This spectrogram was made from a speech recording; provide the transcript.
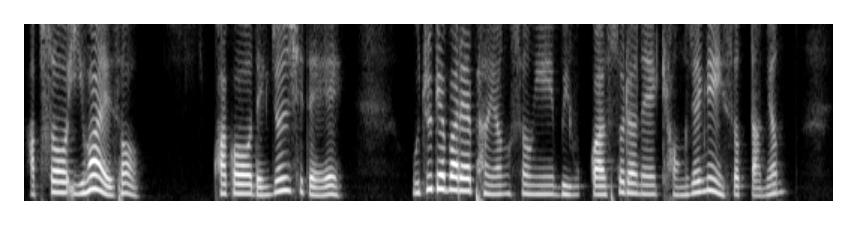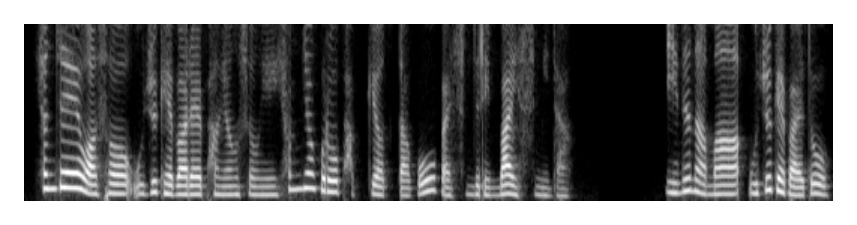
앞서 2화에서 과거 냉전 시대에 우주 개발의 방향성이 미국과 소련의 경쟁에 있었다면 현재에 와서 우주 개발의 방향성이 협력으로 바뀌었다고 말씀드린 바 있습니다. 이는 아마 우주 개발도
